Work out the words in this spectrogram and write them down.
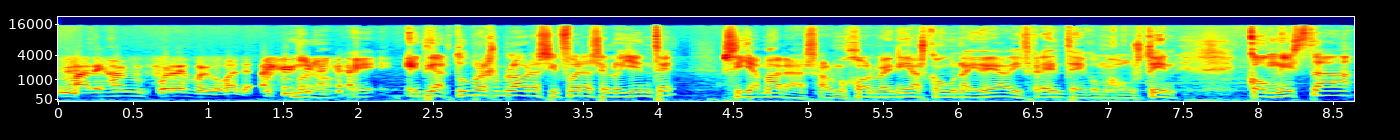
me ha dejado fuera de juego, vaya. Bueno, eh, Edgar, tú, por ejemplo, ahora si fueras el oyente, si llamaras, a lo mejor venías con una idea diferente, como Agustín, con esta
